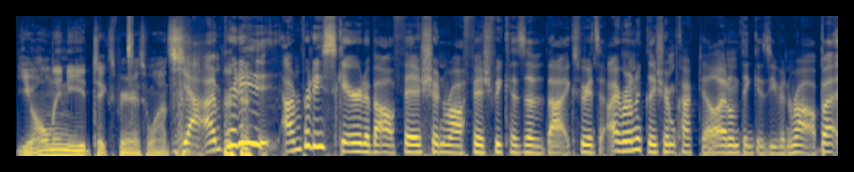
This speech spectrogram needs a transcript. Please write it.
you only need to experience once. Yeah, I'm pretty I'm pretty scared about fish and raw fish because of that experience. Ironically, shrimp cocktail I don't think is even raw, but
